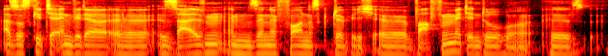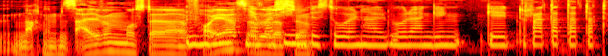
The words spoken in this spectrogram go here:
also es gibt ja entweder äh, Salven im Sinne von, es gibt ja wirklich äh, Waffen, mit denen du äh, nach einem Salvenmuster feuerst, ja, also Maschinenpistolen halt, wo dann ging, geht ratatatat.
